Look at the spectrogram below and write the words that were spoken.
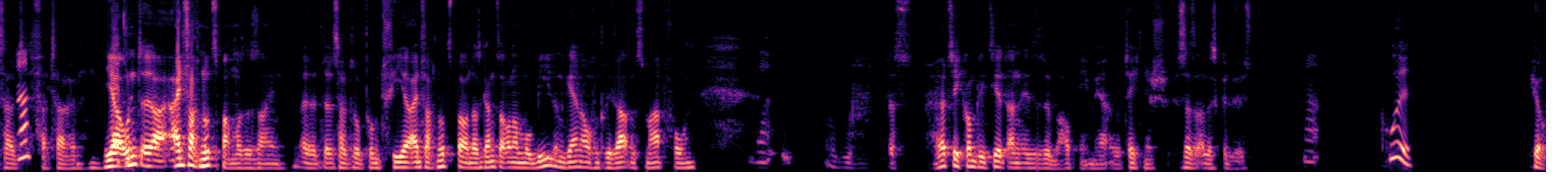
ist halt Ja. fatal. Ja, und äh, einfach nutzbar muss es sein. Äh, das ist halt so Punkt 4, einfach nutzbar und das Ganze auch noch mobil und gerne auf einem privaten Smartphone. Ja. Das hört sich kompliziert an, ist es überhaupt nicht mehr. Also technisch ist das alles gelöst. Cool. Jo.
